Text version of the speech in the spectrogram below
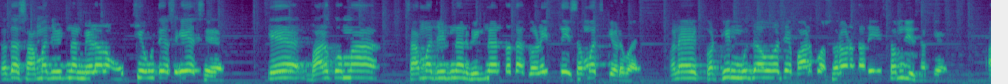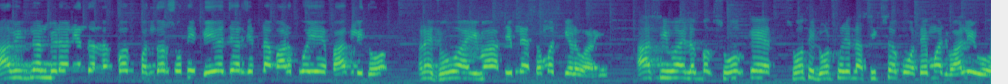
તથા સામાજિક વિજ્ઞાન મેળાનો મુખ્ય ઉદ્દેશ એ છે કે બાળકોમાં સામાજિક વિજ્ઞાન વિજ્ઞાન તથા ગણિતની સમજ કેળવાય અને કઠિન મુદ્દાઓ છે બાળકો સરળતાથી સમજી શકે. આ વિજ્ઞાન મેળાની અંદર લગભગ પંદરસો થી બે હજાર જેટલા બાળકોએ ભાગ લીધો અને જોવા આવ્યા તેમને સમજ કેળવાણી આ સિવાય લગભગ સો કે સો થી દોઢસો જેટલા શિક્ષકો તેમજ વાલીઓ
